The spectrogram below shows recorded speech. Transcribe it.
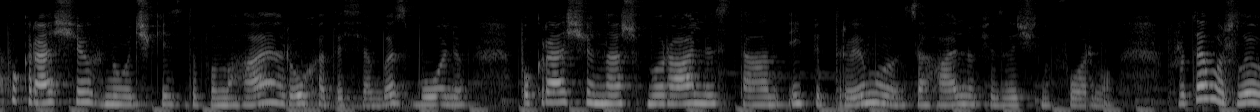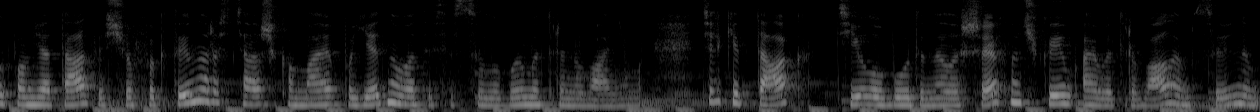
покращує гнучкість, допомагає рухатися без болю, покращує наш моральний стан і підтримує загальну фізичну форму. Проте важливо пам'ятати, що ефективна розтяжка має поєднуватися з силовими тренуваннями. Тільки так тіло буде не лише гнучким, а й витривалим, сильним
